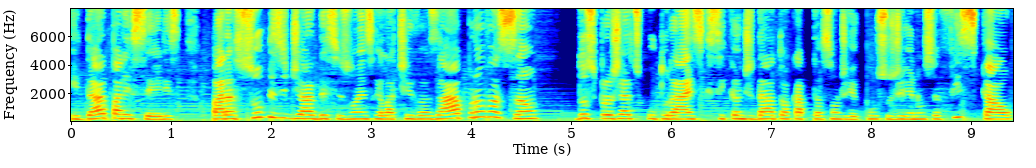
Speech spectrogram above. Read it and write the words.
e dar pareceres para subsidiar decisões relativas à aprovação dos projetos culturais que se candidatam à captação de recursos de renúncia fiscal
